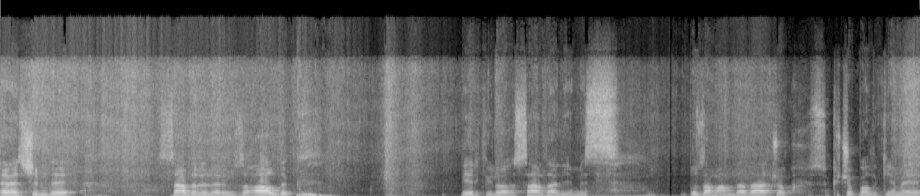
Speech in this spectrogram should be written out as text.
Evet şimdi sardalyalarımızı aldık. 1 kilo sardalyamız. Bu zamanda daha çok küçük balık yemeye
